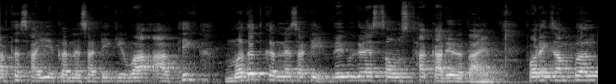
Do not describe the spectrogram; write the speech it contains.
अर्थसहाय्य करण्यासाठी किंवा आर्थिक मदत करण्यासाठी वेगवेगळ्या संस्था कार्यरत आहेत. फॉर एक्झाम्पल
